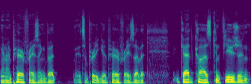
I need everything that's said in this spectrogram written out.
and I'm paraphrasing, but it's a pretty good paraphrase of it. God caused confusion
